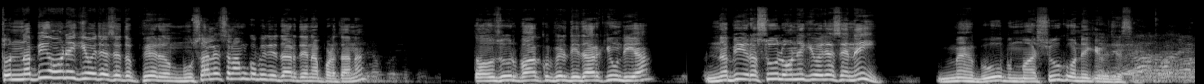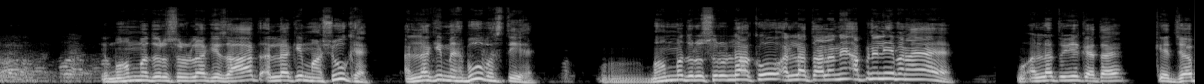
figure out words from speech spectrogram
تو نبی ہونے کی وجہ سے تو پھر موسا علیہ السلام کو بھی دیدار دینا پڑتا نا؟ تو حضور پاک کو پھر دیدار کیوں دیا؟ نبی رسول ہونے کی وجہ سے نہیں، محبوب معشوق ہونے کی وجہ سے۔ کہ محمد رسول اللہ کی ذات اللہ کی معشوق ہے، اللہ کی محبوب ہستی ہے۔ محمد رسول اللہ کو اللہ تعالیٰ نے اپنے لیے بنایا ہے۔ وہ اللہ تو یہ کہتا ہے کہ جب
